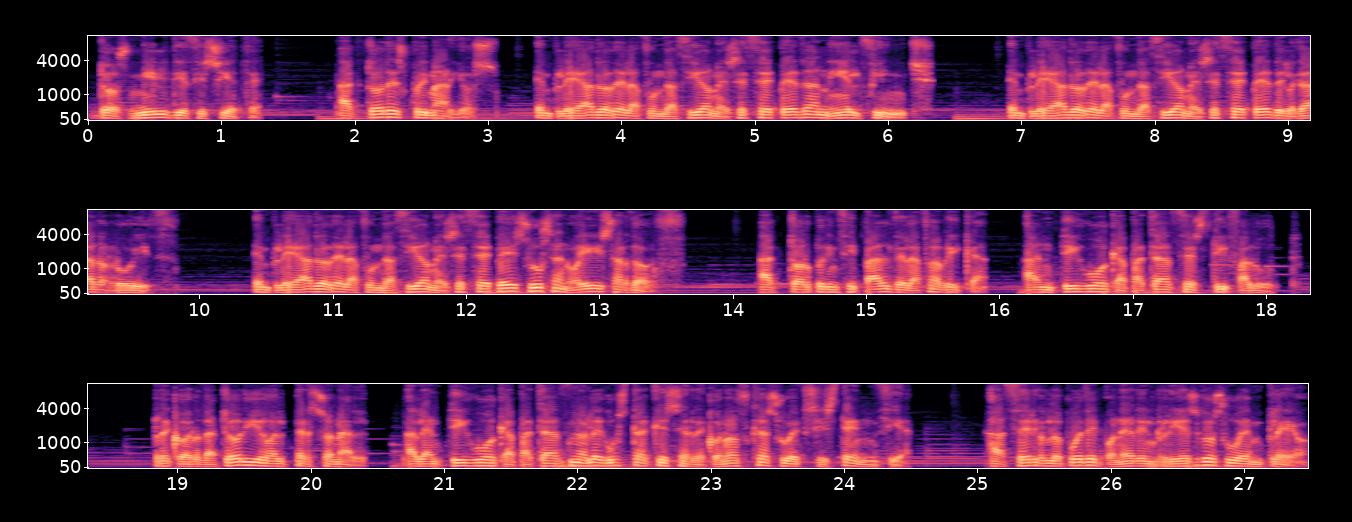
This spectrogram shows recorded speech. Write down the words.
2017. Actores primarios. Empleado de la Fundación SCP Daniel Finch. Empleado de la Fundación SCP Delgado Ruiz. Empleado de la Fundación SCP Susan Weisardorf. Actor principal de la fábrica. Antiguo capataz Steve Alut. Recordatorio al personal. Al antiguo capataz no le gusta que se reconozca su existencia. Hacerlo puede poner en riesgo su empleo.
